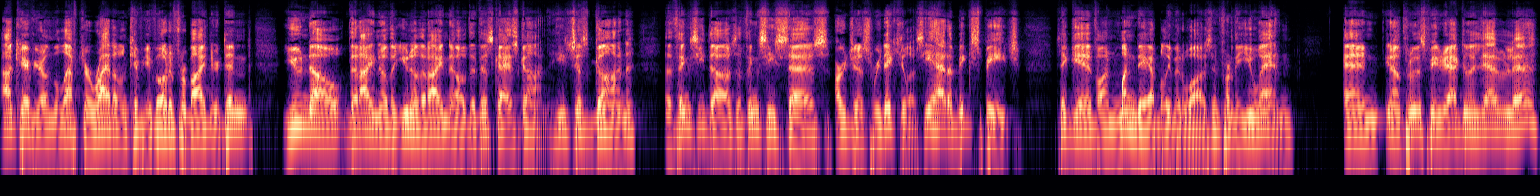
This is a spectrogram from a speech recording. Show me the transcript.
I don't care if you're on the left or right. I don't care if you voted for Biden or didn't. You know that I know that you know that I know that this guy's gone. He's just gone. The things he does, the things he says are just ridiculous. He had a big speech to give on Monday, I believe it was, in front of the UN. And, you know, through the speech, blah, blah, blah, and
